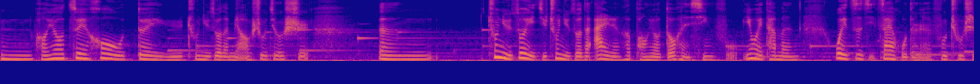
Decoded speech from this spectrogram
嗯，朋友最后对于处女座的描述就是，嗯，处女座以及处女座的爱人和朋友都很幸福，因为他们为自己在乎的人付出是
